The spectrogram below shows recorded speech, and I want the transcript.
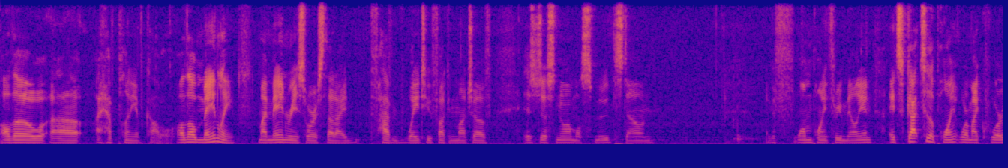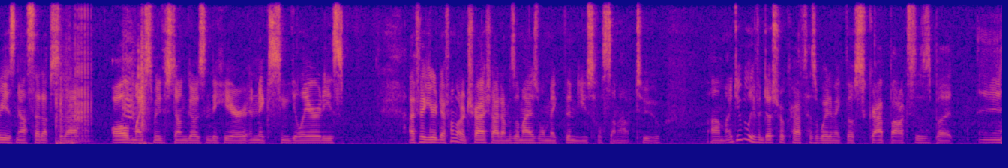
Although uh, I have plenty of cobble. Although mainly my main resource that I have way too fucking much of is just normal smooth stone. Like 1.3 million. It's got to the point where my quarry is now set up so that all of my smooth stone goes into here and makes singularities. I figured if I'm going to trash items, I might as well make them useful somehow too. Um, I do believe Industrial Craft has a way to make those scrap boxes, but eh,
